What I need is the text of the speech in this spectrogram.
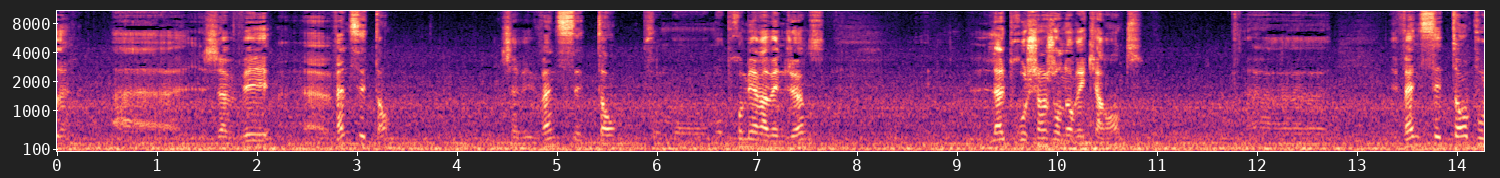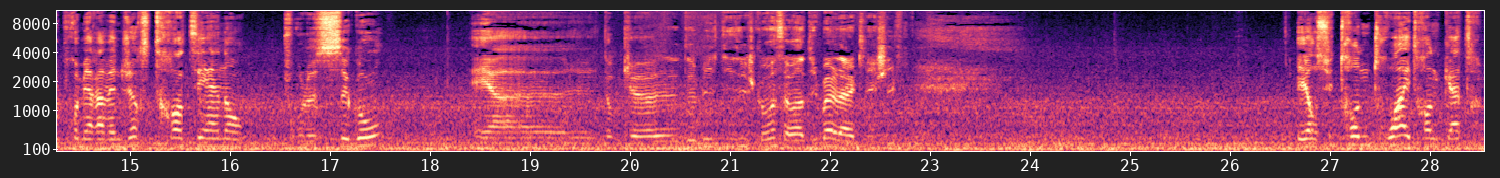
euh, j'avais 27 ans. J'avais 27 ans pour mon, premier Avengers. Là, le prochain, j'en aurai 40. 27 euh, ans pour le premier Avengers, 31 ans pour le second. Et euh, donc 2018, euh, je commence à avoir du mal avec les chiffres. Et ensuite 33 et 34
